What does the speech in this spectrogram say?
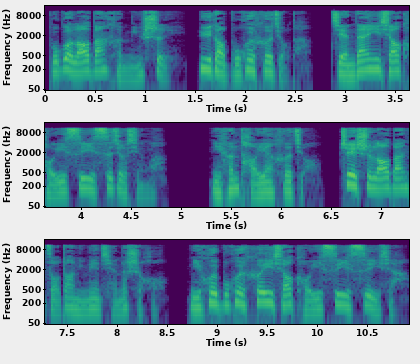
不过老板很明事理，遇到不会喝酒的，简单一小口一丝一丝就行了。你很讨厌喝酒。这时，老板走到你面前的时候，你会不会喝一小口，意思意思一下？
